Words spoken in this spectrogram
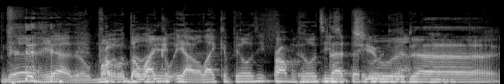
Yeah, yeah. The, the like, yeah, likability, probability that you word, would yeah. uh,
